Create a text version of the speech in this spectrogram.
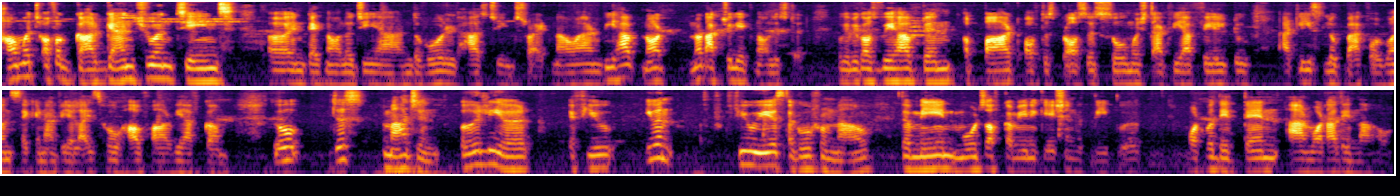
how much of a gargantuan change uh, in technology and the world has changed right now. And we have not not actually acknowledged it okay because we have been a part of this process so much that we have failed to at least look back for one second and realize oh how far we have come. So just imagine earlier if you even a few years ago from now the main modes of communication with people what were they then and what are they now?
